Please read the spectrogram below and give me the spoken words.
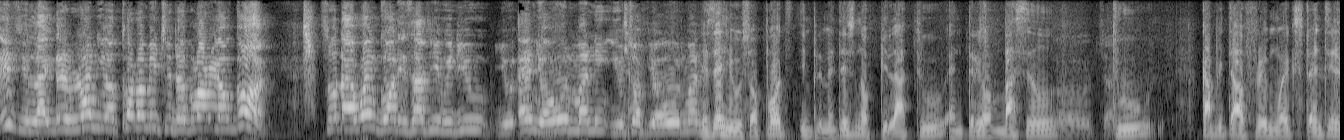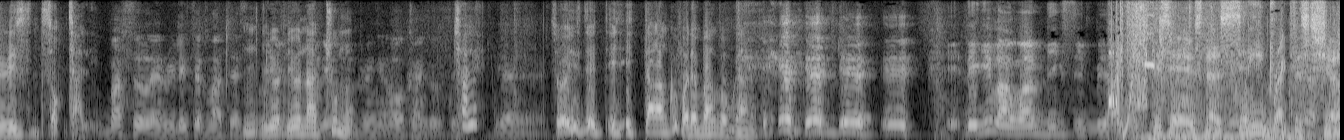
if you like, then run your economy to the glory of God. So that when God is happy with you, you earn your own money, you chop your own money. They say he will support implementation of Pillar 2 and 3 of Basel Oh, child. 2 capital framework, strengthening risk. So, Charlie. Basel and related matters. Mm, Leo- Leonard money Chumo. all kinds of things. Charlie. Yeah. So it's the it, it, Talanko for the Bank of Ghana. they give her one big seat behind. This is the Citi Breakfast Show,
